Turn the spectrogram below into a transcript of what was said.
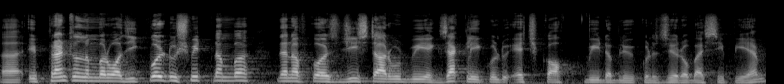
Uh, if Prandtl number was equal to Schmidt number, then of course, G star would be exactly equal to H cof V w equal to 0 by CPM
